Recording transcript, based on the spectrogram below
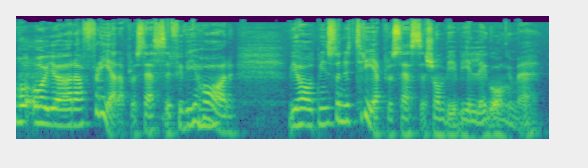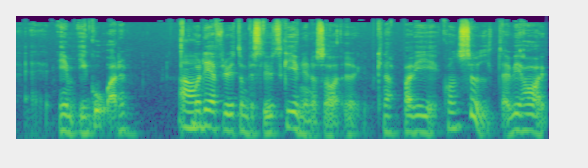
och, och, göra flera processer. För vi mm. har, vi har åtminstone tre processer som vi vill igång med eh, i, igår. Ja. Och det är förutom beslutsskrivningen och så eh, knappar vi konsulter. Vi har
